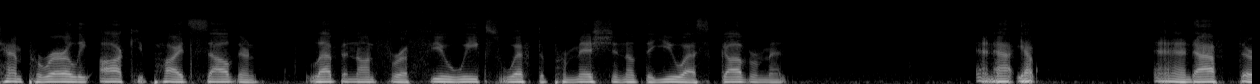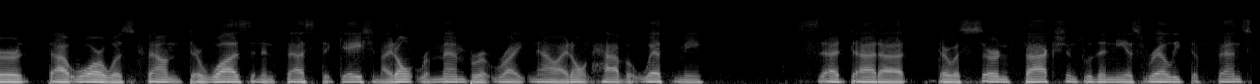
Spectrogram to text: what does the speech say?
temporarily occupied southern Lebanon for a few weeks with the permission of the U.S. government. And uh, yep, and after that war was found, there was an investigation. I don't remember it right now. I don't have it with me. Said that uh, there was certain factions within the Israeli Defense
